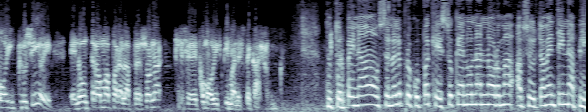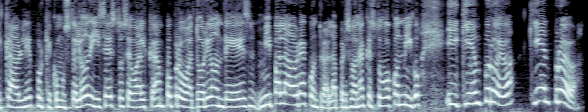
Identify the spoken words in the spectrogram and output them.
o inclusive en un trauma para la persona que se ve como víctima en este caso. Doctor Peinado, ¿a usted no le preocupa que esto quede en una norma absolutamente inaplicable? Porque como usted lo dice, esto se va al campo probatorio donde es mi palabra contra la persona que estuvo conmigo. ¿Y quién prueba? ¿Quién prueba?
